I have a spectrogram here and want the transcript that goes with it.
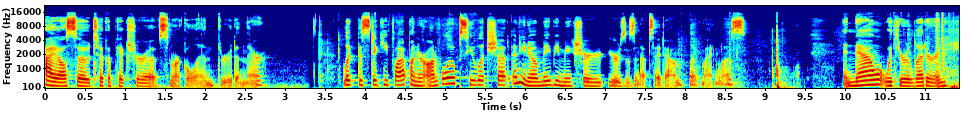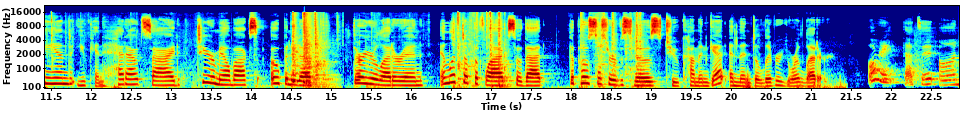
I also took a picture of Snorkel and threw it in there. Lick the sticky flap on your envelope, seal it shut, and you know, maybe make sure yours isn't upside down like mine was. And now, with your letter in hand, you can head outside to your mailbox, open it up, throw your letter in, and lift up the flag so that the Postal Service knows to come and get and then deliver your letter. All right, that's it on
